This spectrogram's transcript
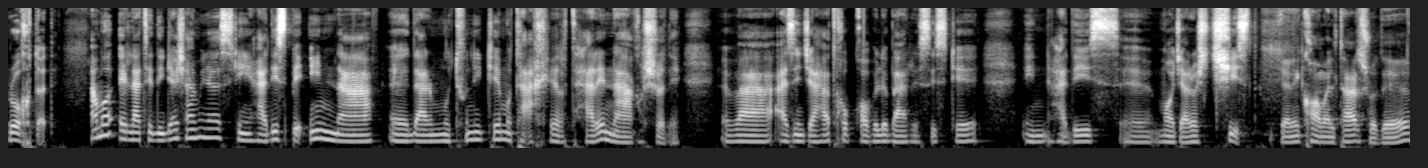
رخ داده. اما علت دیگرش همین است که این حدیث به این نحو در متونی که متأخرتره نقل شده. و از این جهت خب قابل بررسی است که این حدیث ماجراش چیست. یعنی کاملتر شده؟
